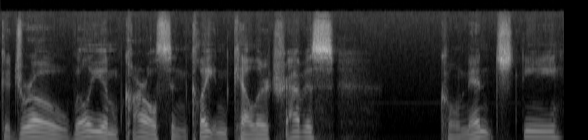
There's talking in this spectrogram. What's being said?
Gaudreau, William Karlsson, Clayton Keller, Travis Konecny,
